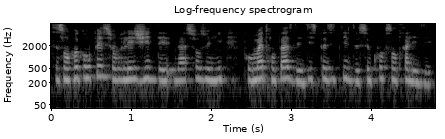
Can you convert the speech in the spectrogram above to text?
se sont regroupés sur l'égide des Nations Unies pour mettre en place des dispositifs de secours centralisés.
